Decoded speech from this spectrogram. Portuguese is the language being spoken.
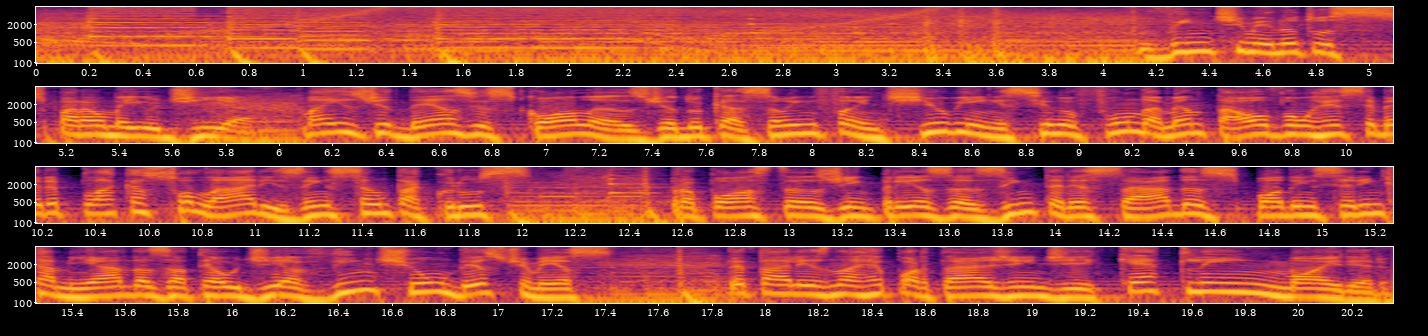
20 minutos para o meio-dia. Mais de 10 escolas de educação infantil e ensino fundamental vão receber placas solares em Santa Cruz. Propostas de empresas interessadas podem ser encaminhadas até o dia 21 deste mês. Detalhes na reportagem de Kathleen Moider.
